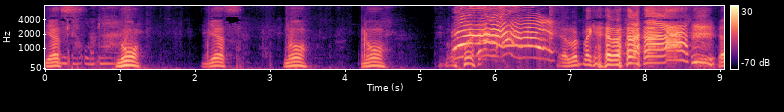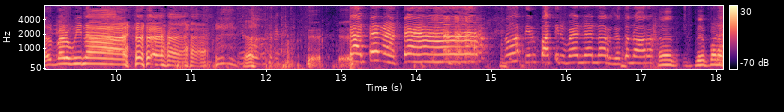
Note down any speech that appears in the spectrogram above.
Yes. No. Yes. No. No. Albert pakai Albert winner. Tante nata. No fatir fatir benar jatuh nara bepara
